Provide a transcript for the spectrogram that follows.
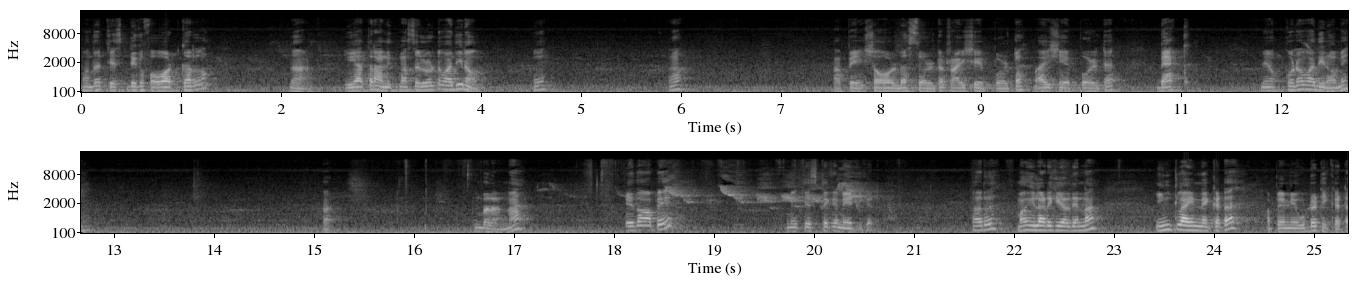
හොඳ chest දෙක forward කරලා ගන්න. ඒ අතර අනිත් මසල් වලට වදිනවා. නේ? හා? අපේ shoulders වලට, try shape වලට, bi shape වලට, back මේ ඔක්කොට වදිනවා මේ. හරි. බලන්න. එදා අපේ මේ ටෙස්ට් එකේ මේ ටිකට. හරිද? මම ඊළඟට කියලා දෙන්නම්. ඉන්ක්ලයින් එකට අපේ මේ උඩ ටිකට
